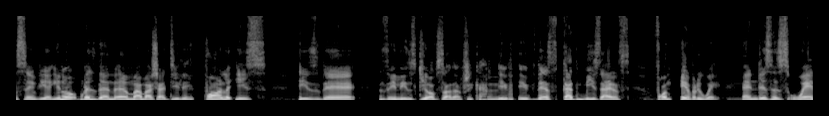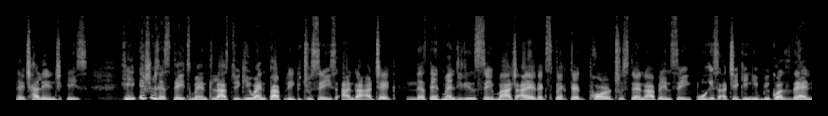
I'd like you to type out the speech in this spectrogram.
severe. You know, President uh, Mama Mashatile, Paul is is the Zelensky of South Africa. Mm. If if there's cut missiles from everywhere, and this is where the challenge is. He issued a statement last week. He went public to say he's under attack. Mm. The statement didn't say much. I had expected Paul to stand up and say who is attacking him because then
